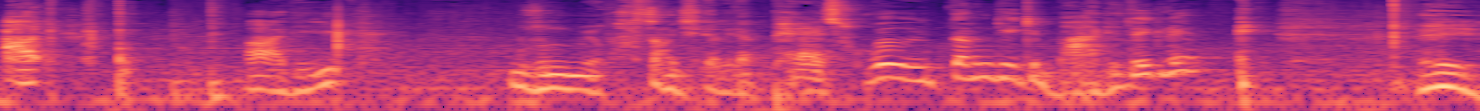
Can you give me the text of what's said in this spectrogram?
아, 아니, 무슨 화장실에 그냥 배수가 없다는 게 이게 말이 돼, 그래? 에이,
